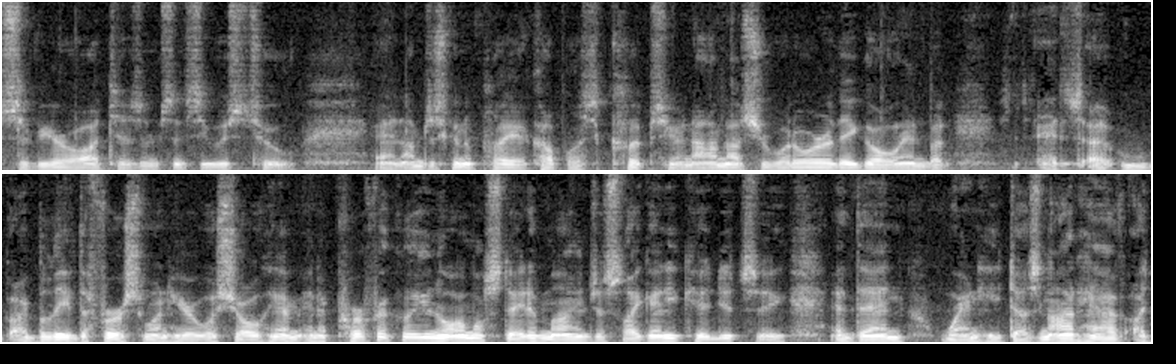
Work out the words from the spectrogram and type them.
severe autism since he was two. And I'm just going to play a couple of clips here. Now, I'm not sure what order they go in, but it's, uh, I believe the first one here will show him in a perfectly normal state of mind, just like any kid you'd see. And then when he does not have a,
